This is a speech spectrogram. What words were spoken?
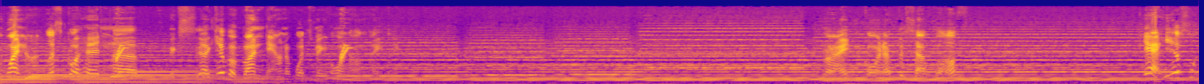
Sure, why not? Let's go ahead and, uh, uh, give a rundown of what's been going on lately. Right, going up to Southloft. Yeah, he is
